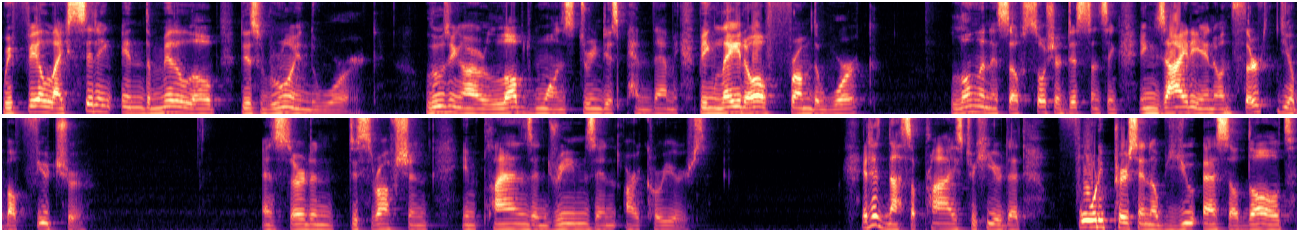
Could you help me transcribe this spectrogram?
We feel like sitting in the middle of this ruined world, losing our loved ones during this pandemic, being laid off from the work, loneliness of social distancing, anxiety and uncertainty about future, and certain disruption in plans and dreams and our careers. It is not surprising to hear that 40% of US adults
